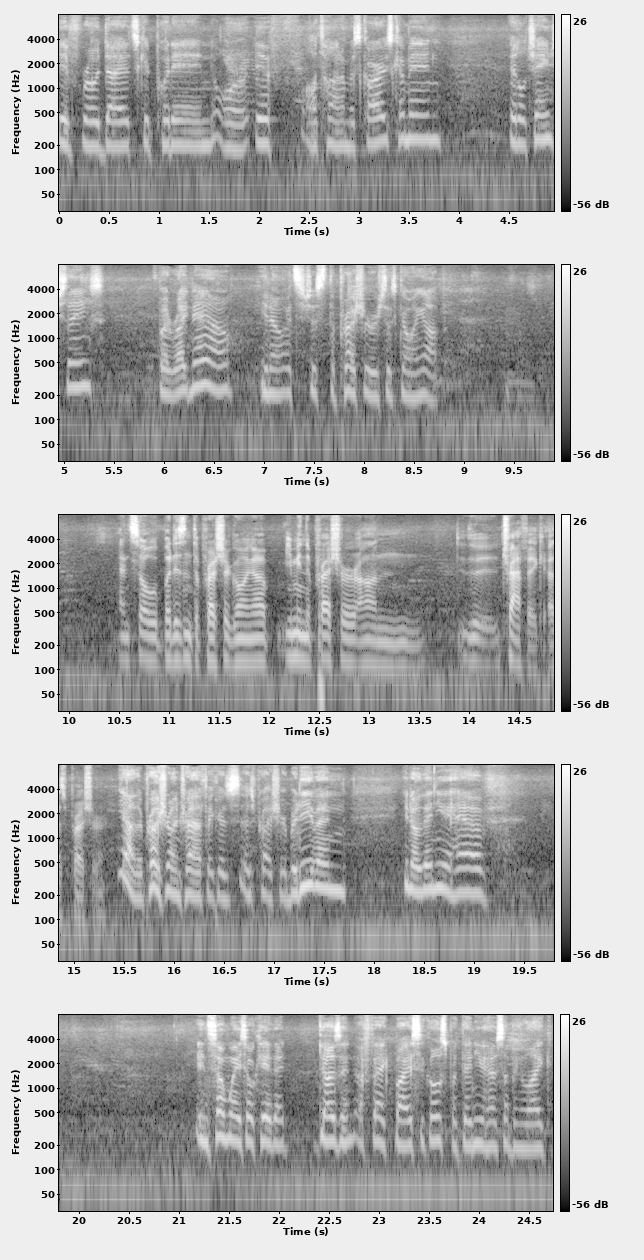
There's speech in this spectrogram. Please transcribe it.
if road diets get put in or if autonomous cars come in, it'll change things. But right now, you know, it's just the pressure is just going up. And so, but isn't the pressure going up? You mean the pressure on the traffic as pressure? Yeah, the pressure on traffic is, is pressure. But even, you know, then you have, in some ways, okay, that doesn't affect bicycles, but then you have something like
